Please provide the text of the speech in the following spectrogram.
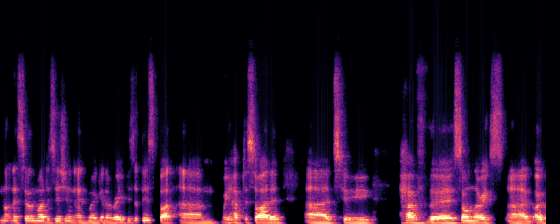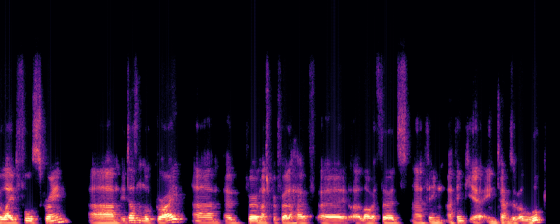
not necessarily my decision, and we're going to revisit this, but um, we have decided uh, to have the song lyrics uh, overlaid full screen. Um, it doesn't look great. Um, I very much prefer to have a, a lower thirds uh, thing, I think, yeah, in terms of a look.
